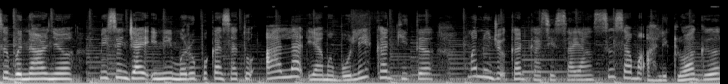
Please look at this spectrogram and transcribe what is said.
Sebenarnya, mesin jahit ini merupakan satu alat yang membolehkan kita menunjukkan kasih sayang sesama ahli keluarga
